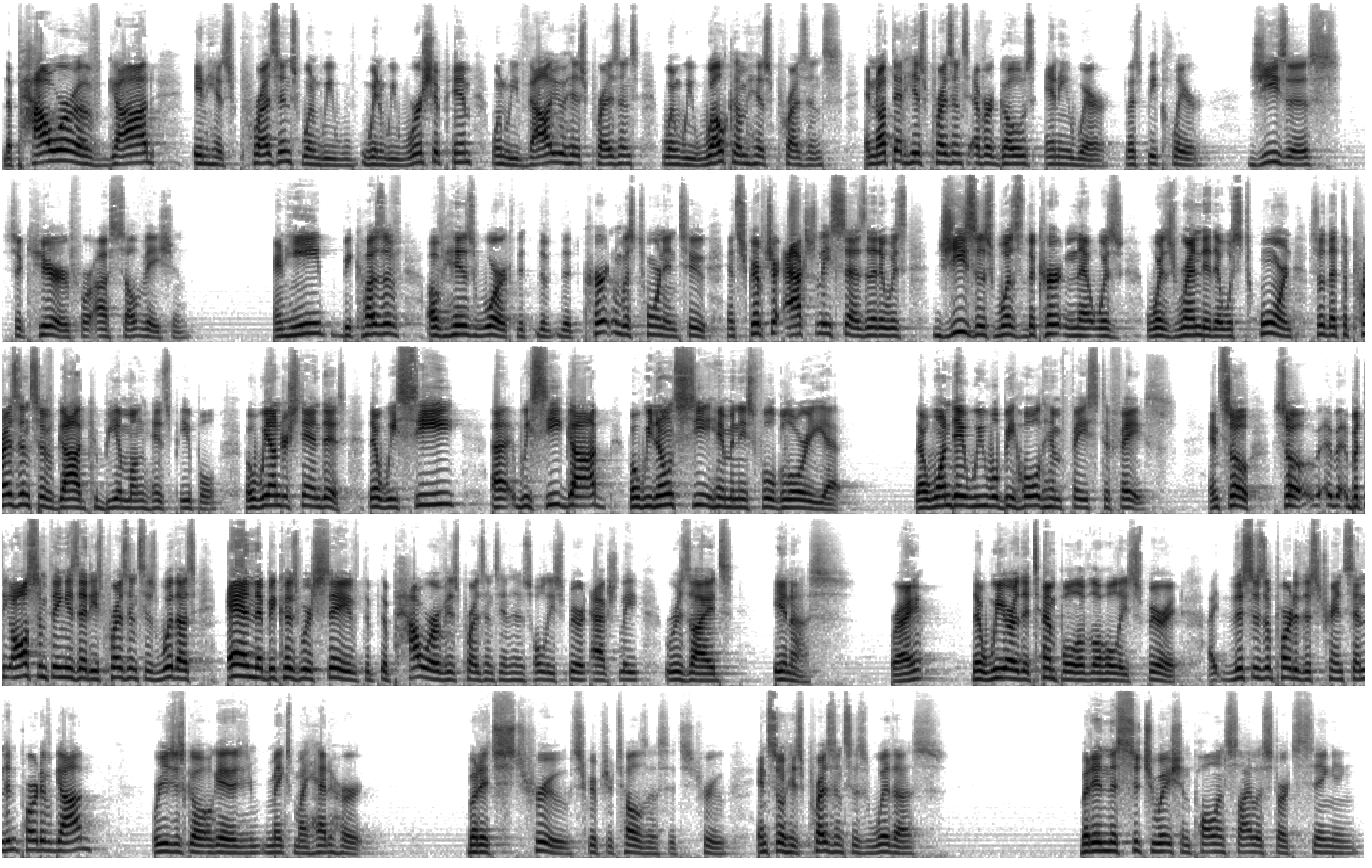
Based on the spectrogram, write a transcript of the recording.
The power of God in his presence when we when we worship him when we value his presence when we welcome his presence and not that his presence ever goes anywhere let's be clear jesus secured for us salvation and he, because of, of his work, the, the, the, curtain was torn in two. And scripture actually says that it was Jesus was the curtain that was, was rended, that was torn, so that the presence of God could be among his people. But we understand this, that we see, uh, we see God, but we don't see him in his full glory yet. That one day we will behold him face to face. And so, so, but the awesome thing is that His presence is with us, and that because we're saved, the, the power of His presence and His Holy Spirit actually resides in us, right? That we are the temple of the Holy Spirit. I, this is a part of this transcendent part of God where you just go, okay, it makes my head hurt. But it's true. Scripture tells us it's true. And so His presence is with us. But in this situation, Paul and Silas start singing.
